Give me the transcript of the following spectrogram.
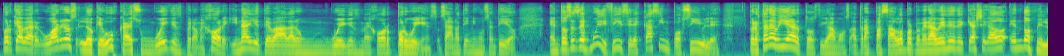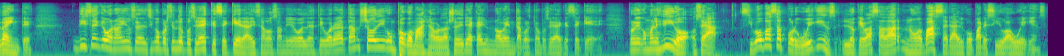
Porque, a ver, Warriors lo que busca es un Wiggins, pero mejor. Y nadie te va a dar un Wiggins mejor por Wiggins. O sea, no tiene ningún sentido. Entonces es muy difícil, es casi imposible. Pero están abiertos, digamos, a traspasarlo por primera vez desde que ha llegado en 2020. Dicen que bueno, hay un 75% de posibilidades que se queda, dicen los amigos de Golden State Warriors Tam. Yo digo un poco más, la verdad. Yo diría que hay un 90% de posibilidad de que se quede. Porque como les digo, o sea, si vos vas a por Wiggins, lo que vas a dar no va a ser algo parecido a Wiggins.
